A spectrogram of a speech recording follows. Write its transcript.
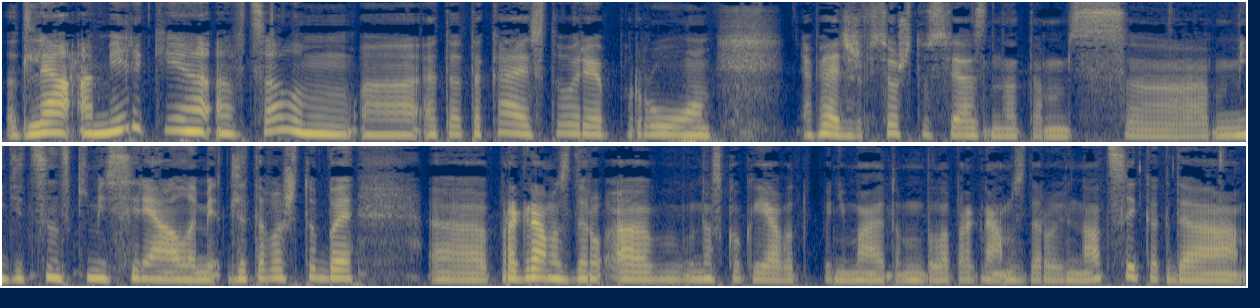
для Америки э, в целом э, это такая история про, опять же, все, что связано там с э, медицинскими сериалами, для того, чтобы программа здоровья, насколько я вот понимаю, там была программа здоровья нации, когда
